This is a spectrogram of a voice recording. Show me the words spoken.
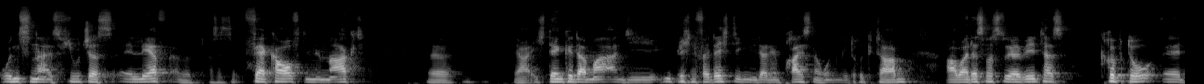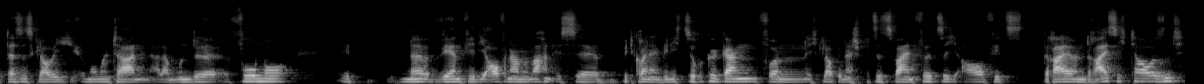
Unzen als Futures äh, leer, also was ist, verkauft in den Markt. Äh, ja, ich denke da mal an die üblichen Verdächtigen, die da den Preis nach unten gedrückt haben. Aber das, was du erwähnt hast, Krypto, äh, das ist, glaube ich, momentan in aller Munde FOMO ne, während wir die Aufnahme machen, ist äh, Bitcoin ein wenig zurückgegangen von, ich glaube, in der Spitze 42 auf jetzt 33.000.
